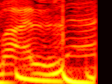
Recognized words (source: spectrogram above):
my life.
